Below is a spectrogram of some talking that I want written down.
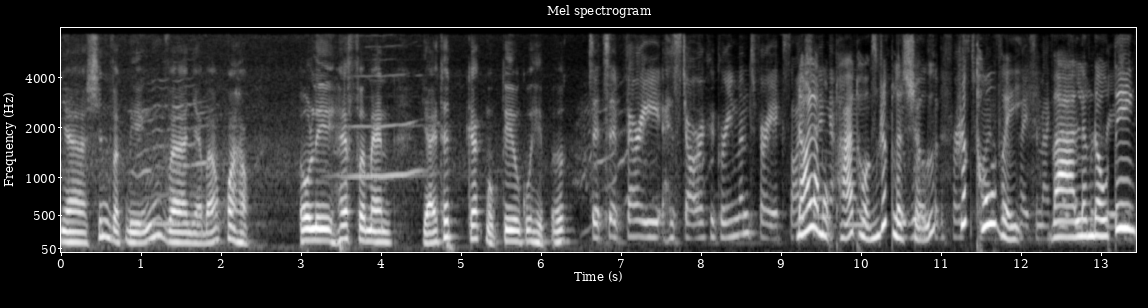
Nhà sinh vật biển và nhà báo khoa học Oli Hefferman giải thích các mục tiêu của hiệp ước. Đó là một thỏa thuận rất lịch sử, rất thú vị và lần đầu tiên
